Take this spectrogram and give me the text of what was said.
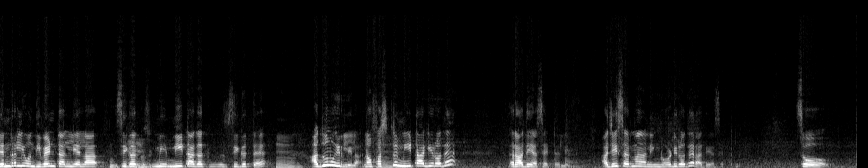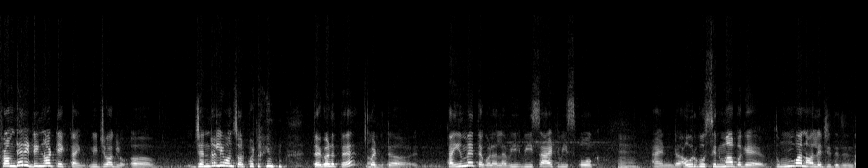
ಜನರಲಿ ಒಂದು ಇವೆಂಟ್ ಅಲ್ಲಿ ಎಲ್ಲ ಸಿಗ ಮೀಟ್ ಆಗಕ್ ಸಿಗುತ್ತೆ. ಅದೂ ಇರಲಿಲ್ಲ. ನಾವು ಫಸ್ಟ್ ಮೀಟ್ ಆಗಿರೋದೇ ರಾಧೆಯ ಸೆಟ್ಟಲ್ಲಿ ಅಜಯ್ ಸರ್ನ ನಾನು ಹಿಂಗೆ ನೋಡಿರೋದೇ ರಾಧೆಯ ಸೆಟ್ಟಲ್ಲಿ so from there it did not take time ನಿಜವಾಗ್ಲೂ. ಜನರಲಿ ಒಂದು ಸ್ವಲ್ಪ ಟೈಮ್ ತಗೊಳುತ್ತೆ ಬಟ್ ಟೈಮೇ ತಗೊಳ್ಳಲ್ಲ we we sat we spoke and ಅವ್ರಿಗೂ ಸಿನಿಮಾ ಬಗ್ಗೆ ತುಂಬ ನಾಲೆಜ್ ಇದ್ದಿದ್ದರಿಂದ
